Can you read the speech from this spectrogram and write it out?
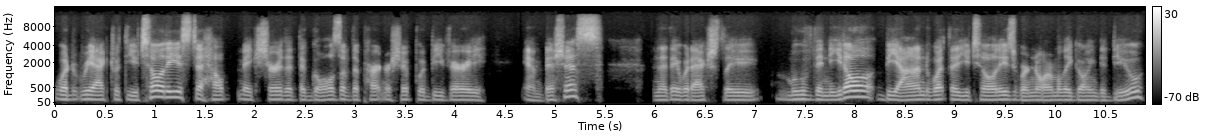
would react with the utilities to help make sure that the goals of the partnership would be very ambitious and that they would actually move the needle beyond what the utilities were normally going to do.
